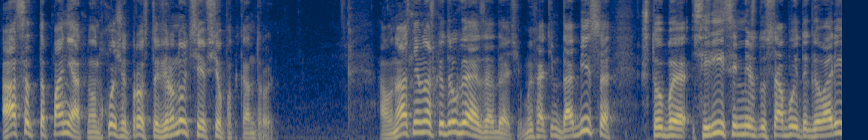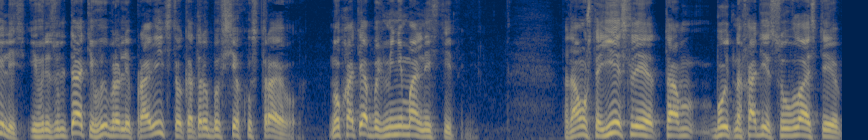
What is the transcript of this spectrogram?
Асад-то понятно, он хочет просто вернуть себе все под контроль. А у нас немножко другая задача. Мы хотим добиться, чтобы сирийцы между собой договорились и в результате выбрали правительство, которое бы всех устраивало. Ну, хотя бы в минимальной степени. Потому что если там будет находиться у власти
